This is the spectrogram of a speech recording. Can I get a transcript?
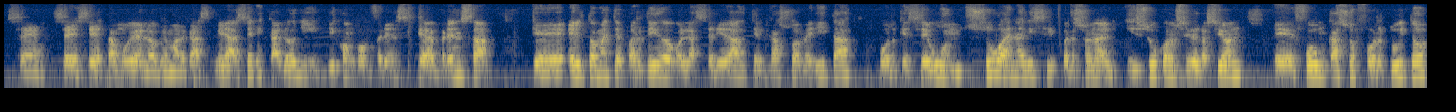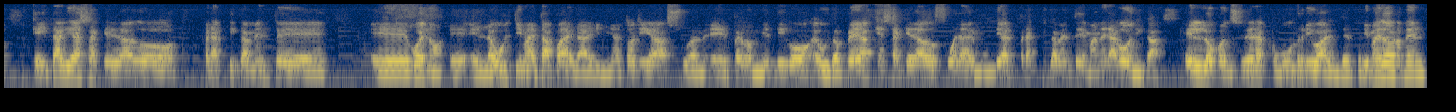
Sí, sí, sí, está muy bien lo que marcás. Mira, ayer Scaloni dijo en conferencia de prensa que él toma este partido con la seriedad que el caso amerita, porque según su análisis personal y su consideración, eh, fue un caso fortuito que Italia haya quedado prácticamente, eh, bueno, eh, en la última etapa de la eliminatoria, eh, perdón, bien digo, europea, que haya quedado fuera del Mundial prácticamente de manera agónica. Él lo considera como un rival de primer orden,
